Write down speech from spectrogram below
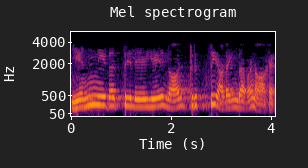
என்னிடத்திலேயே நான் திருப்தி அடைந்தவன் ஆக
